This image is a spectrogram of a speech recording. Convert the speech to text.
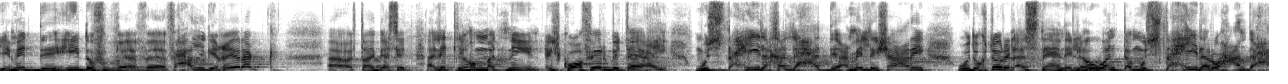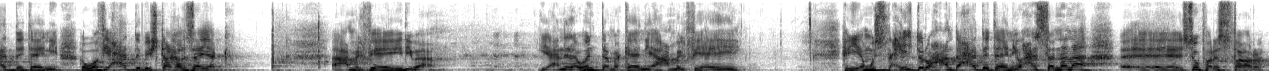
يمد ايده في حلق غيرك؟ آه، طيب يا ست. قالت لي هما اتنين الكوافير بتاعي. مستحيل اخلي حد يعمل لي شعري. ودكتور الاسنان اللي هو انت مستحيل أروح عند حد تاني. هو في حد بيشتغل زيك؟ اعمل فيها إيه دي بقى؟ يعني لو انت مكاني اعمل فيها إيه؟ هي مستحيل تروح عند حد تاني. وحاسة إن أنا سوبر آه، star آه،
